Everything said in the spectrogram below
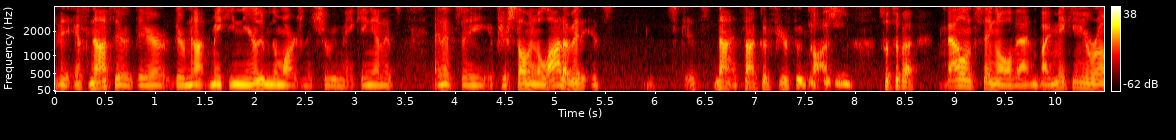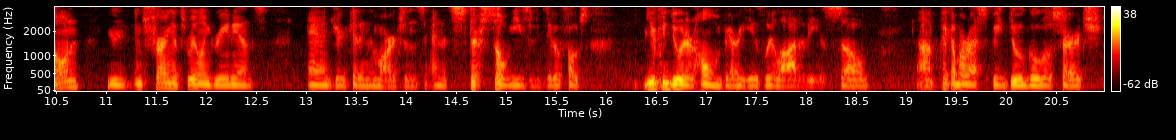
if not they're they're they're not making nearly the margin they should be making and it's and it's a if you're selling a lot of it it's it's, it's not it's not good for your food cost so it's about balancing all that and by making your own you're ensuring it's real ingredients and you're getting the margins and it's they're so easy to do folks. You can do it at home very easily a lot of these. So um, pick up a recipe do a google search.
